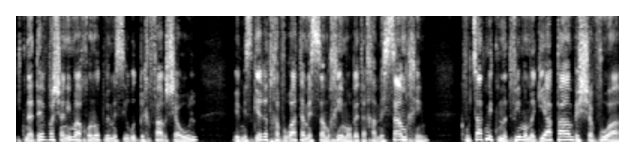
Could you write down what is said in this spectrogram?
התנדב בשנים האחרונות במסירות בכפר שאול, במסגרת חבורת המשמחים, או בטח המסמכים, קבוצת מתנדבים המגיעה פעם בשבוע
